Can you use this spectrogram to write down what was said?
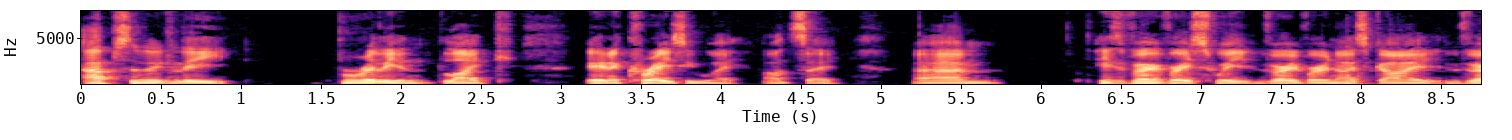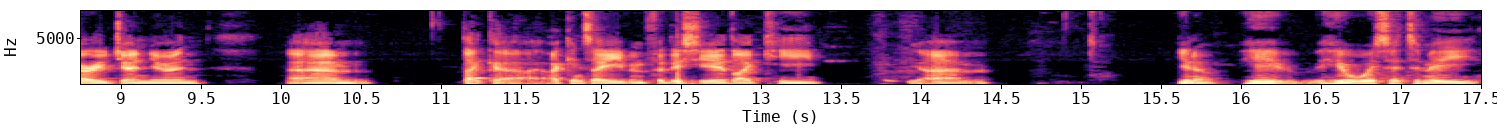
absolutely brilliant, like in a crazy way, I'd say. Um, he's very, very sweet, very, very nice guy, very genuine. Um, like uh, I can say, even for this year, like he, um, you know, he he always said to me,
